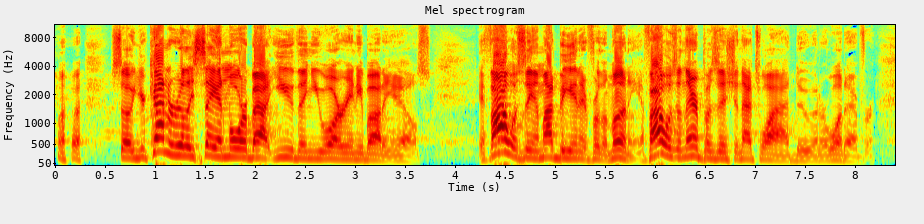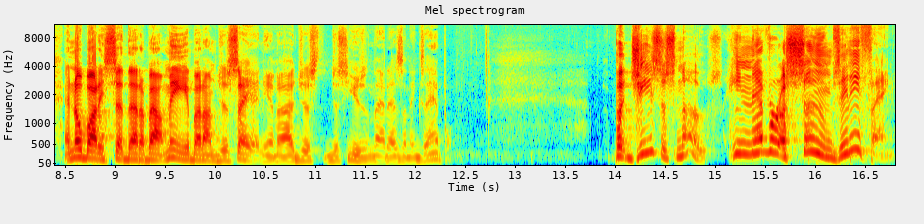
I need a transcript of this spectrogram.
so you're kind of really saying more about you than you are anybody else. If I was them, I'd be in it for the money. If I was in their position, that's why I'd do it or whatever. And nobody said that about me, but I'm just saying, you know, just, just using that as an example. But Jesus knows. He never assumes anything.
